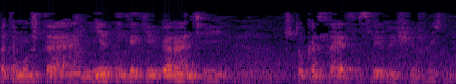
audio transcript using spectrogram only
Потому что нет никаких гарантий, что касается следующей жизни.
